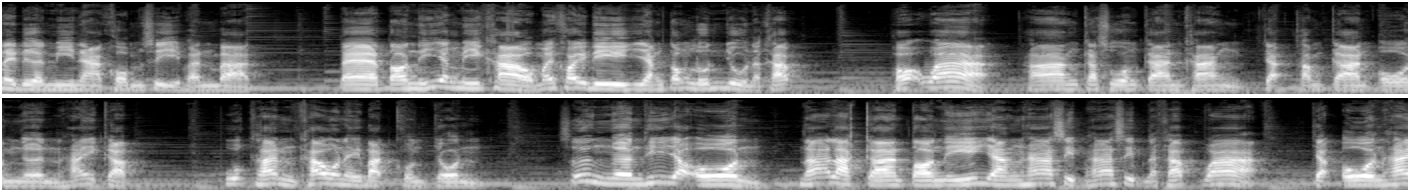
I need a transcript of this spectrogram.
ในเดือนมีนาคม 4,000 บาท แต่ตอนนี้ยังมีข่าวไม่ค่อยดียังต้องลุ้นอยู่นะครับ เพราะว่าทางกระทรวงการคลังจะทำการโอนเงินให้กับพวกท่านเข้าในบัตรคนจน ซึ่งเงินที่จะโอน ณหลักการตอนนี้ยัง 50-50 นะครับว่าจะโอนให้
